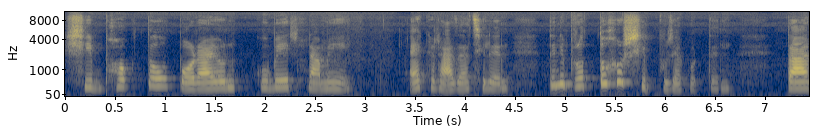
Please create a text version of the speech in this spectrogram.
শিবভক্ত পরায়ণ কুবের নামে এক রাজা ছিলেন। তিনি প্রত্যহ শিব পূজা করতেন। তার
